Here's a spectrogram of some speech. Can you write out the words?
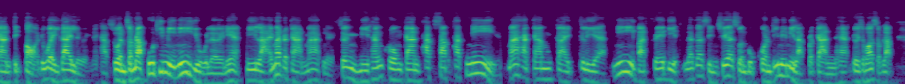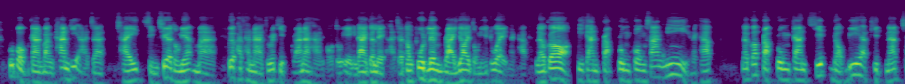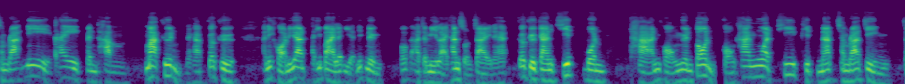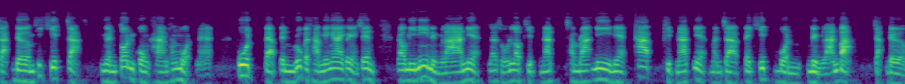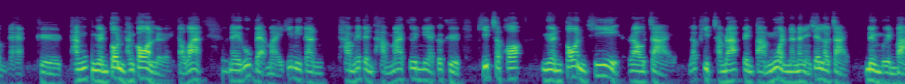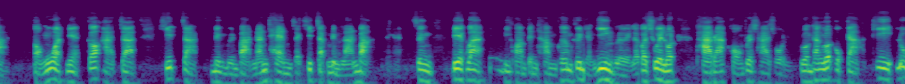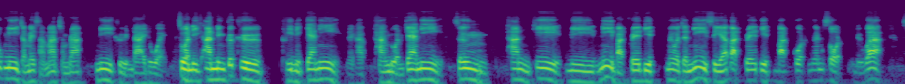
การติดต่อด้วยได้เลยนะครับ ส่วนสำหรับผู้ที่มีหนี้อยู่เลยเนี่ยมีหลายมาตรการมากเลย ซึ่งมีทั้งโครงการพักทรัพย์พักหนี้มหกรรมไกลเกลี่ยหนี้บัตรเครดิต แล้วก็สินเชื่อส่วนบุคคลที่ไม่มีหลักประกันนะฮะโดยเฉพาะสำหรับผู้ประกอบการบางท่านที่อาจจะใช้สินเชื่อตรงนี้มาเพื่อพัฒนาธุรกิจร้านอาหารของตัวเองได้ก็เลย อาจจะต้องพูดเรื่องรายย่อยตรงนี้ด้วยนะครับแล้วก็มีการปรับปรุงโครงสร้างหนี้นะครับแล้วก็ปรับปรุงการคิดดอกเบี้ยผิดนัดชำระหนี้ให้เป็นธรรม มากขึ้นนะครับ ก็คืออันนี้ขออนุญาตอธิบายละเอียดนิดนึงเพราะอาจจะมีหลายท่านสนใจนะฮะก็คือการคิดบนฐานของเงินต้นของค่างวดที่ผิดนัดชำระจริง จากเดิมที่คิดจากเงินต้นคงค้างทั้งหมดนะฮะพูดแบบเป็นรูปธรรมง่ายๆ ก็อย่างเช่น เรามีหนี้หนึ่งล้านเนี่ยแล้วสมมติเราผิดนัดชำระหนี้เนี่ยถ้าผิดนัดเนี่ยมันจะไปคิดบน 1 ล้านบาทจากเดิมนะฮะคือทั้งเงินต้นทั้งก้อนเลย แต่ว่าในรูปแบบใหม่ที่มีการ ทำให้เป็นธรรมมากขึ้นเนี่ยก็คือคิดเฉพาะเงินต้นที่เราจ่ายแล้วผิดชำระเป็นตามงวดนั้นๆอย่างเช่นเราจ่าย 10,000 บาท ต่องวดเนี่ยก็อาจจะคิดจาก 10,000 บาทนั้นแทนจะคิดจาก 1 ล้านบาทนะฮะซึ่งเรียกว่ามีความเป็นธรรมเพิ่มขึ้นอย่างยิ่งเลย แล้วก็ช่วยลดภาระของประชาชน รวมทั้งลดโอกาสที่ลูกหนี้จะไม่สามารถชำระหนี้คืนได้ด้วย ส่วนอีกอันหนึงก็คือคลินิกแก้หนี้นะครับทางด่วนแก้หนี้ ซึ่ง ท่านที่มีหนี้บัตรเครดิต ไม่ว่าจะหนี้เสียบัตรเครดิต บัตรกดเงินสด หรือว่า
